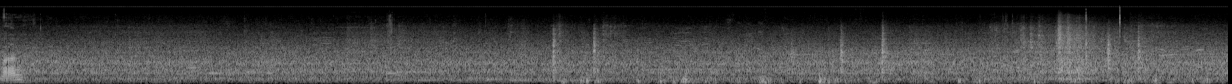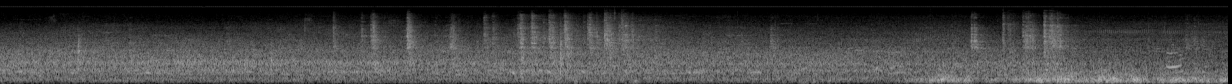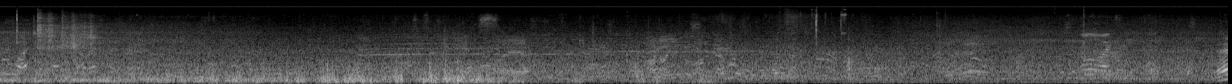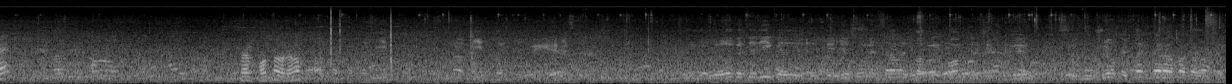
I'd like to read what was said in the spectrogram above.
man. ¿Eh? Esta foto, ¿no? Yo lo que te dije, el, que yo comenzaba el papel que se escribió, el museo que está en Carapata la Entonces,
